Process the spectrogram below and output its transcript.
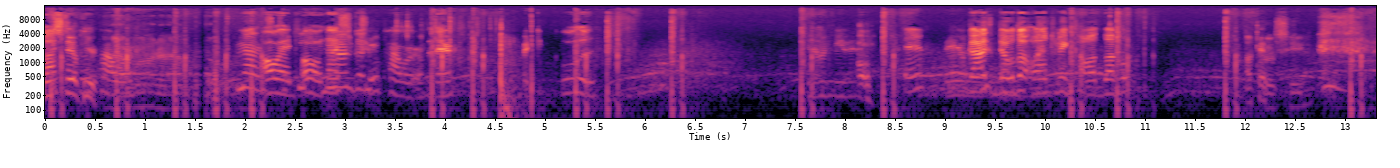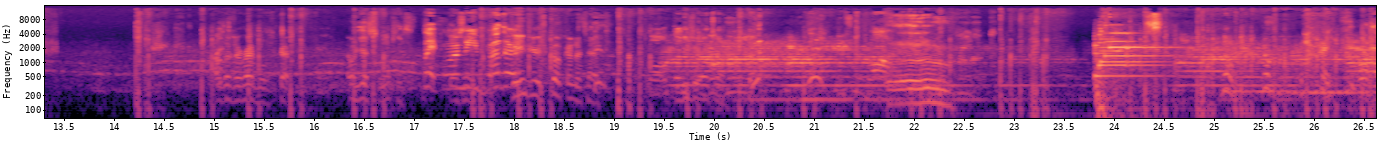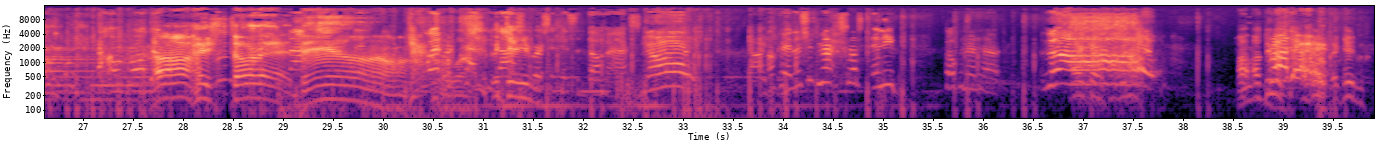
Please stay up here. Power. No, Oh wait, oh nice good. true power over there. Pretty cool. You Oh. You guys know the ultimate COD level? Okay. Pussy. Oh, there's a red wolf. Crap. Oh yes, monkeys. Wait for There's me, brother. Dangerous coconut attack. Welcome had The last game. person is a dumbass. No. Okay, let's just not trust any coconut hat. No! Alright, guys, I'll, I'll do it. I'll do it again.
